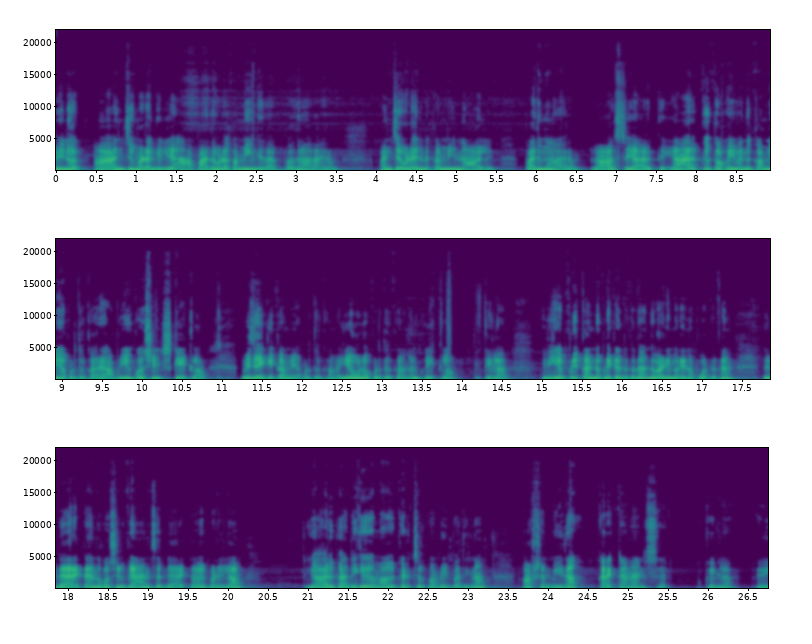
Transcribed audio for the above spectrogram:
வினோத். அஞ்சு மடங்கு இல்லையா? அப்போ அதை விட கம்மி இங்கே தான் இருக்குது பதினாறாயிரம். அஞ்சை விட இந்த கம்மி நாலு. பதிமூணாயிரம். லாஸ்ட்டு யாருக்கு யாருக்கு தொகை வந்து கம்மியாக கொடுத்துருக்காரு அப்படியும் கொஸ்டின்ஸ் கேட்கலாம். விஜய்க்கு கம்மியாக கொடுத்துருக்காங்க. எவ்வளோ கொடுத்துருக்காங்கன்னு கேட்கலாம். ஓகேங்களா இது எப்படி கண்டுபிடிக்கிறதுக்கு தான் இந்த வழிமுறை நான் போட்டிருக்கேன். இது டைரெக்டாக இந்த கொஸ்டினுக்கு ஆன்சர் டைரெக்டாகவே பண்ணிடலாம். யாருக்கு அதிகமாக கிடைச்சிருக்கும் அப்படின்னு பார்த்தீங்கன்னா ஆப்ஷன் பி தான் கரெக்டான ஆன்சர் ஓகேங்களா வெரி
